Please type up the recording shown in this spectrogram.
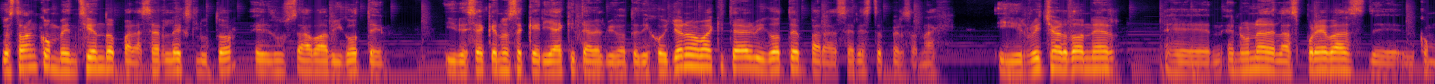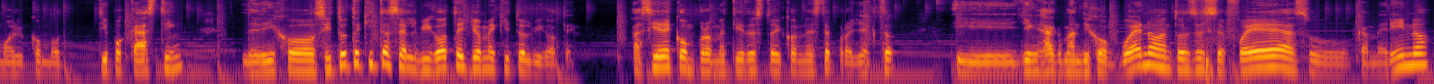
lo estaban convenciendo para ser Lex Luthor, él usaba bigote y decía que no se quería quitar el bigote. Dijo, yo no me voy a quitar el bigote para hacer este personaje. Y Richard Donner, en una de las pruebas, de, como, como tipo casting, le dijo, si tú te quitas el bigote, yo me quito el bigote. Así de comprometido estoy con este proyecto. Y Jim Hackman dijo, bueno, entonces se fue a su camerino,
